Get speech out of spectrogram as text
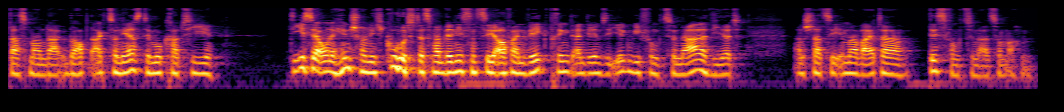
dass man da überhaupt Aktionärsdemokratie, die ist ja ohnehin schon nicht gut, dass man wenigstens sie auf einen Weg bringt, an dem sie irgendwie funktional wird, anstatt sie immer weiter dysfunktional zu machen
